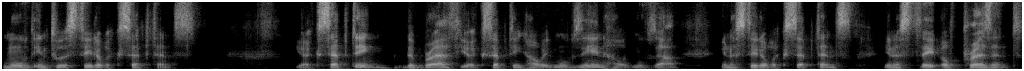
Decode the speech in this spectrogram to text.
moved into a state of acceptance. You're accepting the breath, you're accepting how it moves in, how it moves out, in a state of acceptance, in a state of present.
